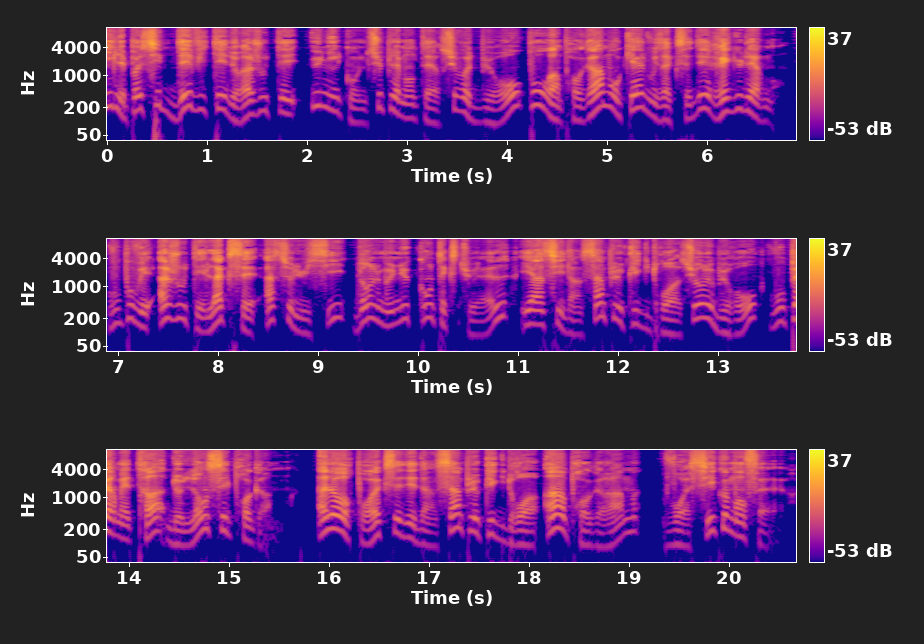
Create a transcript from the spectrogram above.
il est possible d'éviter de rajouter une icône supplémentaire sur votre bureau pour un programme auquel vous accédez régulièrement vous pouvez ajouter l'accès à celui-ci dans le menu contextuel et ainsi d'un simple clic droit sur le bureau vous permettra de lancer le programme. Alors pour accéder d'un simple clic droit à un programme, voici comment faire.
